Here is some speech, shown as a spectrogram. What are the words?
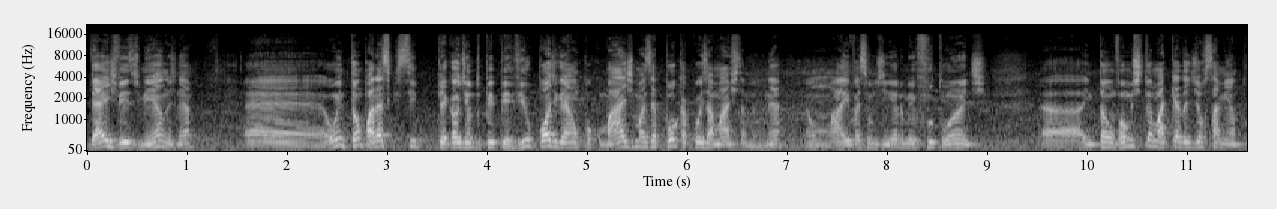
10 vezes menos, né? É, ou então parece que se pegar o dinheiro do pay-per-view pode ganhar um pouco mais, mas é pouca coisa a mais também, né? É um, aí vai ser um dinheiro meio flutuante. É, então vamos ter uma queda de orçamento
